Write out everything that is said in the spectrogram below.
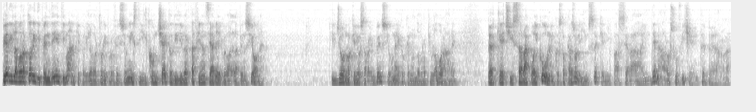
Per i lavoratori dipendenti, ma anche per i lavoratori professionisti, il concetto di libertà finanziaria equivale alla pensione. Il giorno che io sarò in pensione, ecco che non dovrò più lavorare, perché ci sarà qualcuno, in questo caso l'Inps, che mi passerà il denaro sufficiente per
